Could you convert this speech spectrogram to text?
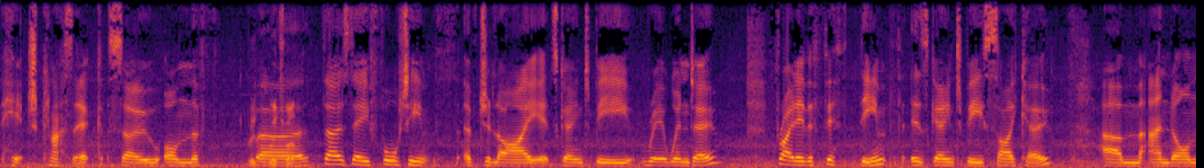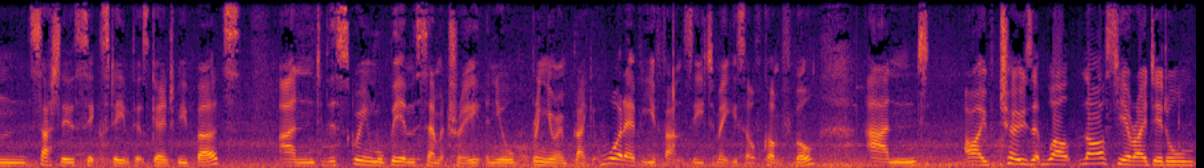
Hitch classic. So on the Which- one? Thursday, 14th of July, it's going to be Rear Window. Friday, the 15th, is going to be Psycho. Um, and on Saturday, the 16th, it's going to be Birds. And the screen will be in the cemetery, and you'll bring your own blanket, whatever you fancy to make yourself comfortable. And I've chosen, well, last year I did all,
